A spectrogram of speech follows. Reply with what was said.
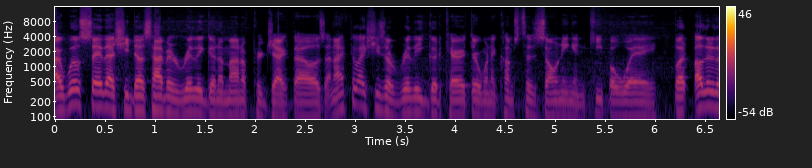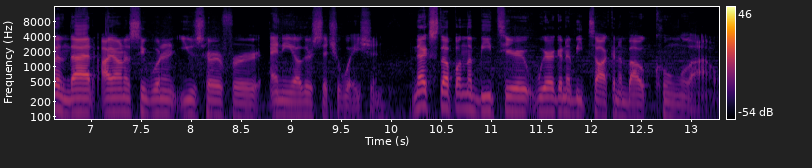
I will say that she does have a really good amount of projectiles, and I feel like she's a really good character when it comes to zoning and keep away. But other than that, I honestly wouldn't use her for any other situation. Next up on the B tier, we're going to be talking about Kung Lao.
